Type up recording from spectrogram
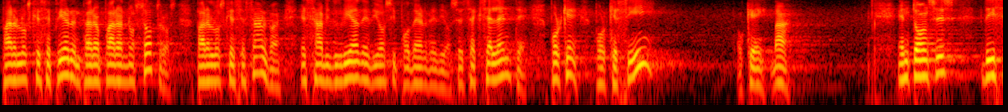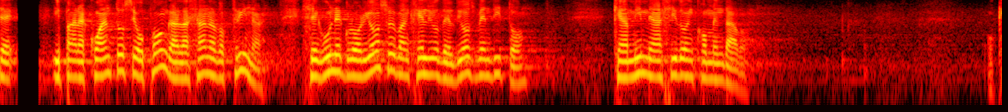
para los que se pierden, pero para nosotros, para los que se salvan, es sabiduría de Dios y poder de Dios. Es excelente. ¿Por qué? Porque sí. Ok, va. Entonces dice, y para cuanto se oponga a la sana doctrina, según el glorioso Evangelio del Dios bendito que a mí me ha sido encomendado. ¿Ok?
